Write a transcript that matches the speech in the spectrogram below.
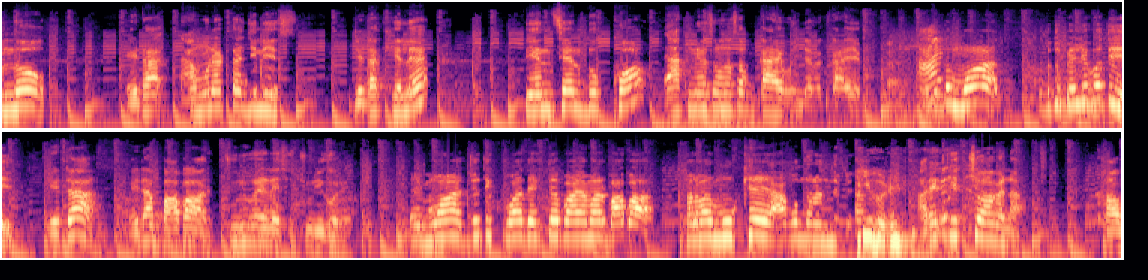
বন্ধু এটা এমন একটা জিনিস যেটা খেলে টেনশন দুঃখ এক নিমেষের মধ্যে সব গায়েব হয়ে যাবে গায়েব। এটা তো মদ এটা তো পেলি গতি এটা এটা বাবার চুরি করে এনেছে চুরি করে। এই মদ যদি খোয়া দেখতে পায় আমার বাবা তাহলে আমার মুখে আগুন ধরে দেবে আরে কিচ্ছু হবে না। খাও।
